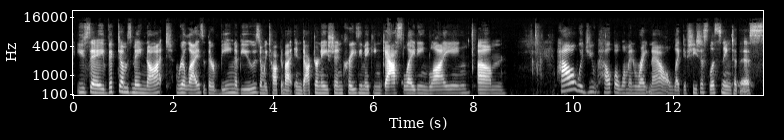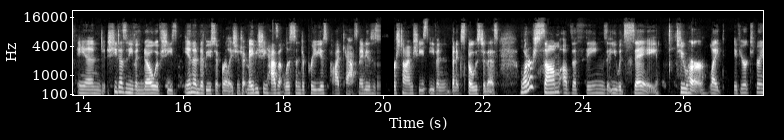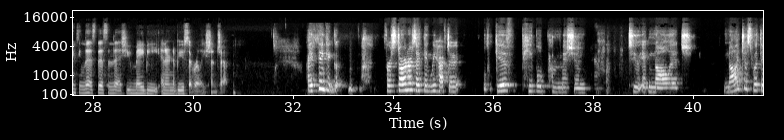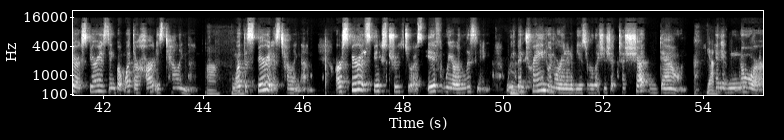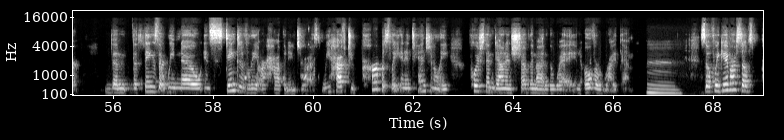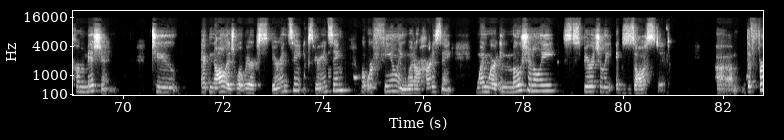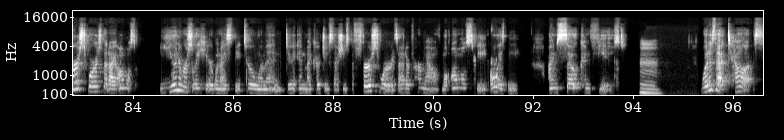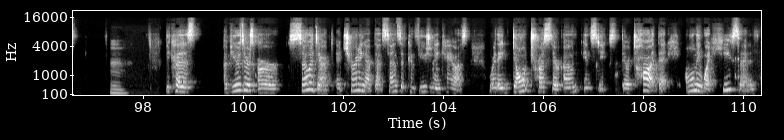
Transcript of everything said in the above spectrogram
you say victims may not realize that they're being abused and we talked about indoctrination crazy making gaslighting lying. Um, how would you help a woman right now like if she's just listening to this and she doesn't even know if she's in an abusive relationship? Maybe she hasn't listened to previous podcasts. Maybe this is the first time she's even been exposed to this. What are some of the things that you would say to her like if you're experiencing this this and this you may be in an abusive relationship i think it, for starters i think we have to give people permission to acknowledge not just what they're experiencing, but what their heart is telling them, yeah. what the spirit is telling them. Our spirit speaks truth to us if we are listening. We've mm. been trained when we're in an abusive relationship to shut down yeah. and ignore the, the things that we know instinctively are happening to us. We have to purposely and intentionally push them down and shove them out of the way and override them. Mm. So if we give ourselves permission to acknowledge what we're experiencing, experiencing, what we're feeling, what our heart is saying, when we're emotionally, spiritually exhausted, um, the first words that I almost universally hear when I speak to a woman doing in my coaching sessions, the first words out of her mouth will almost be, always be, I'm so confused. Mm. What does that tell us? Mm. Because abusers are so adept at churning up that sense of confusion and chaos where they don't trust their own instincts. They're taught that only what he says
